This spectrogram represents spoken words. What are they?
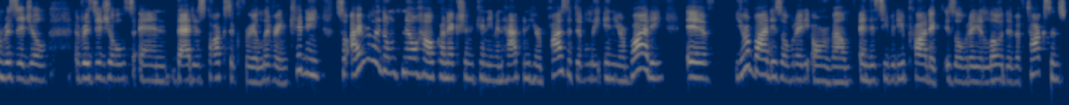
residual residuals and that is toxic for your liver and kidney so i really don't know how connection can even happen here positively in your body if your body is already overwhelmed and the CBD product is already loaded with toxins.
